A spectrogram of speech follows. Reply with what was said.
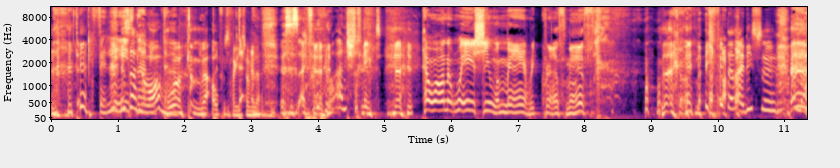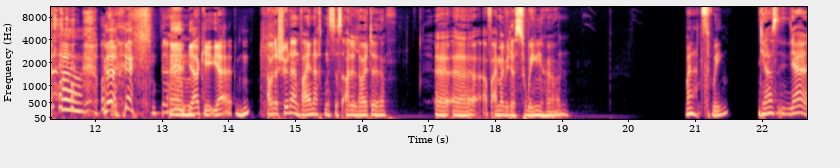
Feliz ist das ein Ohrwurm? Hör auf, das fange ich schon wieder an. Es ist einfach nur anstrengend. I wanna wish you a Merry Christmas. Ich finde das eigentlich schön. Ähm, Ja, okay, ja. mhm. Aber das Schöne an Weihnachten ist, dass alle Leute äh, äh, auf einmal wieder Swing hören. Weihnachtsswing. Ja, ja,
